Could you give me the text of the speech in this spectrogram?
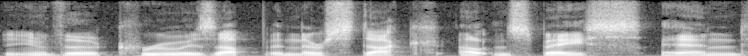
you know the crew is up and they're stuck out in space and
